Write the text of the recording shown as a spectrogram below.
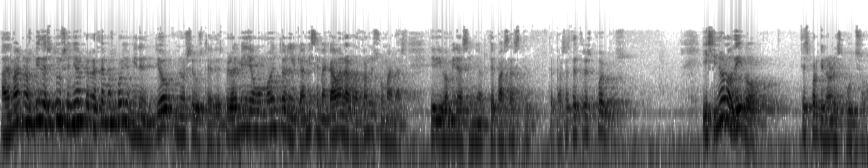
Además nos pides tú, Señor, que recemos por ellos. Miren, yo no sé ustedes, pero a mí llega un momento en el que a mí se me acaban las razones humanas. Y digo, mira, Señor, te pasaste, te pasaste tres pueblos. Y si no lo digo, es porque no lo escucho.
